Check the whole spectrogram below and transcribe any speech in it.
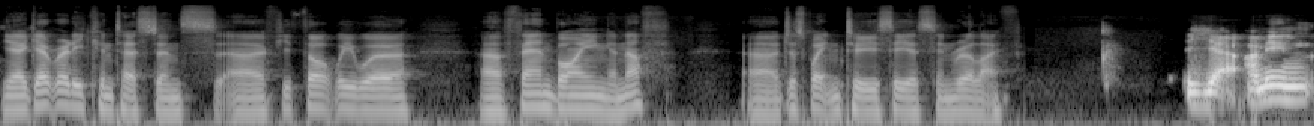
yeah, get ready, contestants. Uh, if you thought we were uh, fanboying enough, uh, just wait until you see us in real life. yeah, I mean,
